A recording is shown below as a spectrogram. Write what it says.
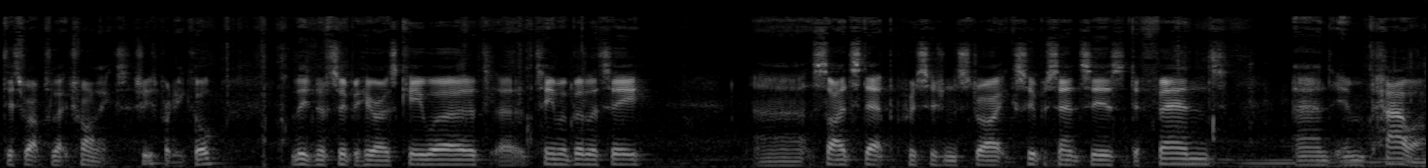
disrupt electronics. She's pretty cool. Legion of Superheroes keyword, uh, team ability, uh, sidestep, precision strike, super senses, defend, and empower.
